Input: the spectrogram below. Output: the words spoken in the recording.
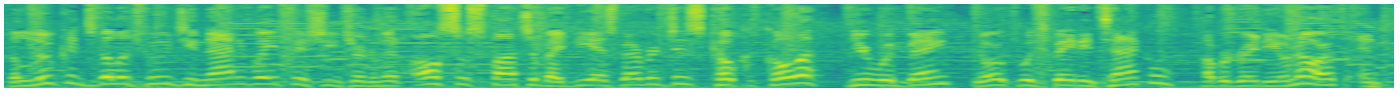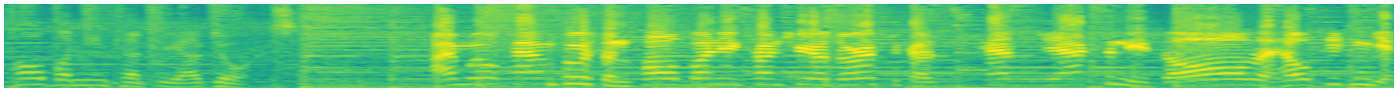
The Lueken's Village Foods United Way Fishing Tournament, also sponsored by DS Beverages, Coca Cola, Deerwood Bank, Northwoods Bait and Tackle, Hubbard Radio North, and Paul Bunyan Country Outdoors. I'm Will Pampoose and Paul Bunyan Country Outdoors because Kev Jackson needs all the help he can get.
